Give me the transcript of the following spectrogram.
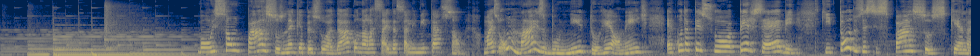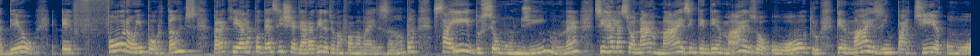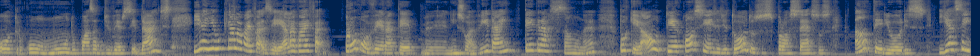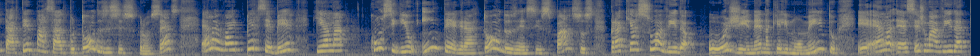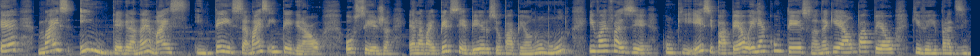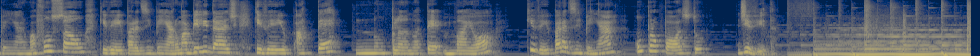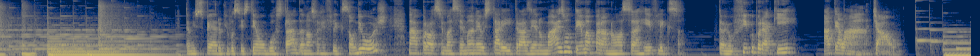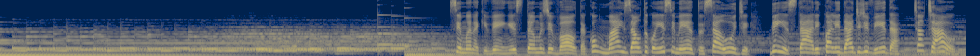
Bom, isso são passos né, que a pessoa dá quando ela sai dessa limitação. Mas o mais bonito realmente é quando a pessoa percebe que todos esses passos que ela deu é, foram importantes para que ela pudesse enxergar a vida de uma forma mais ampla, sair do seu mundinho, né? Se relacionar mais, entender mais o, o outro, ter mais empatia com o outro, com o mundo, com as adversidades. E aí o que ela vai fazer? Ela vai fa promover até é, em sua vida a integração, né? Porque ao ter consciência de todos os processos anteriores e aceitar ter passado por todos esses processos, ela vai perceber que ela conseguiu integrar todos esses passos para que a sua vida hoje, né, naquele momento, ela é, seja uma vida até mais íntegra, né, mais intensa, mais integral. Ou seja, ela vai perceber o seu papel no mundo e vai fazer com que esse papel ele aconteça, né, que é um papel que veio para desempenhar uma função, que veio para desempenhar uma habilidade, que veio até num plano até maior, que veio para desempenhar um propósito de vida. Então espero que vocês tenham gostado da nossa reflexão de hoje. Na próxima semana eu estarei trazendo mais um tema para a nossa reflexão. Então eu fico por aqui. Até lá. Tchau. Semana que vem estamos de volta com mais autoconhecimento, saúde, bem-estar e qualidade de vida. Tchau, tchau!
